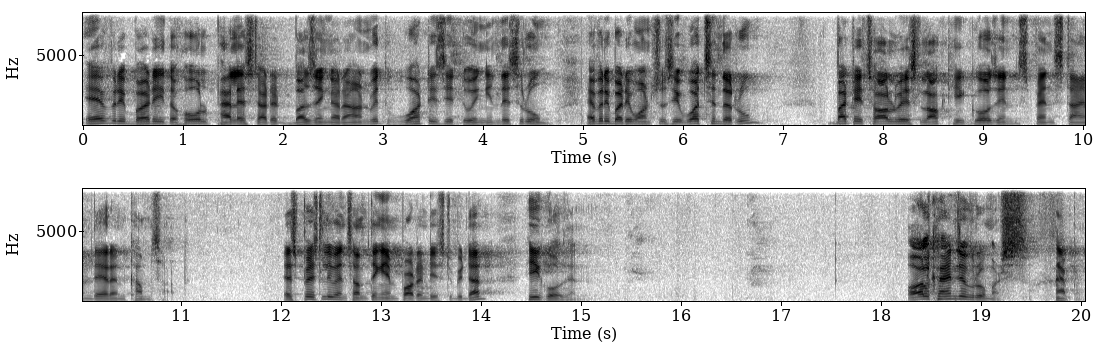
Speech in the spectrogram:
Everybody, the whole palace started buzzing around with what is he doing in this room. Everybody wants to see what's in the room, but it's always locked, he goes in, spends time there and comes out. Especially when something important is to be done, he goes in. All kinds of rumors happened.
